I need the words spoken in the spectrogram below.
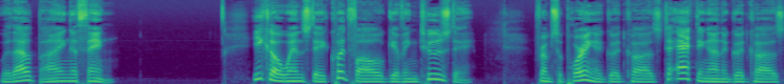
without buying a thing. Eco Wednesday could follow Giving Tuesday from supporting a good cause to acting on a good cause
